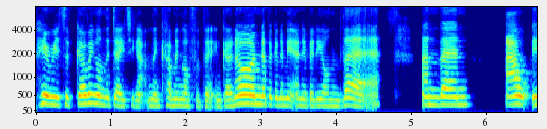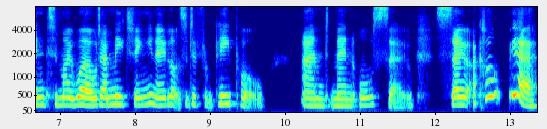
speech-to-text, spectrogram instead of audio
periods of going on the dating app and then coming off of it and going oh i'm never going to meet anybody on there. And then out into my world i'm meeting you know lots of different people and men also. So i can't yeah.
